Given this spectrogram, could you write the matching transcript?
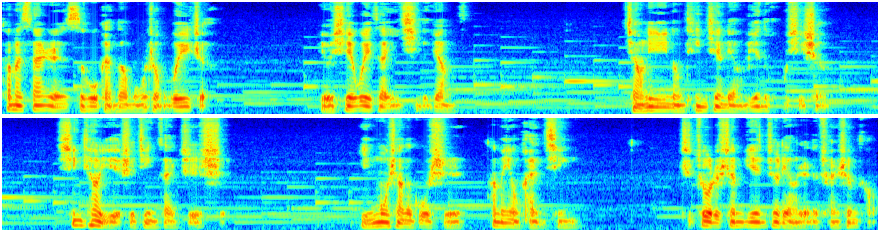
他们三人似乎感到某种威着。有些偎在一起的样子。蒋丽丽能听见两边的呼吸声，心跳也是近在咫尺。荧幕上的故事她没有看清，只做了身边这两人的传声筒。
